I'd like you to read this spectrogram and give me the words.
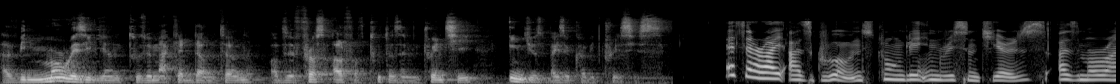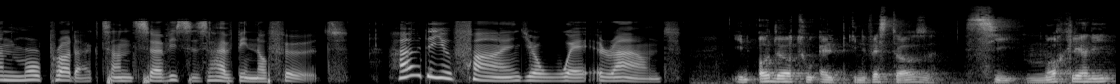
have been more resilient to the market downturn of the first half of 2020 induced by the COVID crisis. SRI has grown strongly in recent years as more and more products and services have been offered. How do you find your way around? In order to help investors see more clearly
